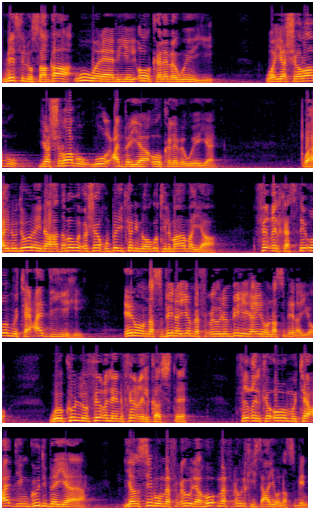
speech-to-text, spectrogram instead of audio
Mithlu saqaa wuu waraabiyey oo kaleba weeyi. Wa yashrabu wuu cabbayaa oo kaleba weeyaan. Waxaynu doonaynaa haddaba wuxuu sheekhu beydkan inoogu tilmaamayaa ficil kaste oo mutacadiyihi inuu nasbinayo mafcuulun bihiga inuu nasbinayo. Wa kullu ficlin ficil kaste ficilka oo mutacadin gudbayaa yansibu mafcuulahu mafcuulkiisa ayuu nasbin.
